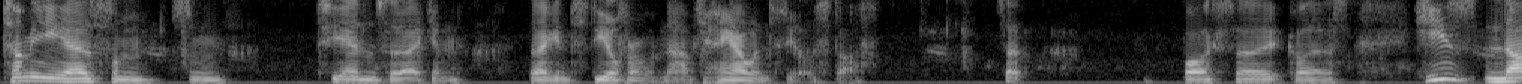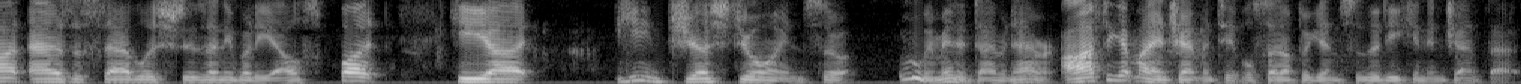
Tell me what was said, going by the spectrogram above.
Tell me he has some some TMs that I can that I can steal from him. No, I'm kidding. I wouldn't steal his stuff. Is that bauxite glass? He's not as established as anybody else, but he uh, he just joined, so Ooh, we made a diamond hammer. I'll have to get my enchantment table set up again so that he can enchant that.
